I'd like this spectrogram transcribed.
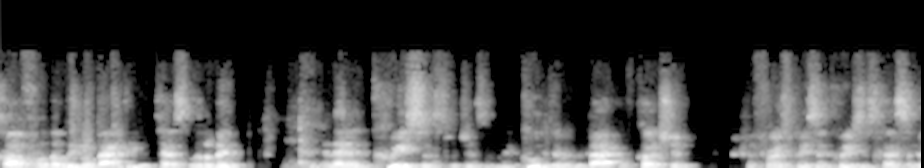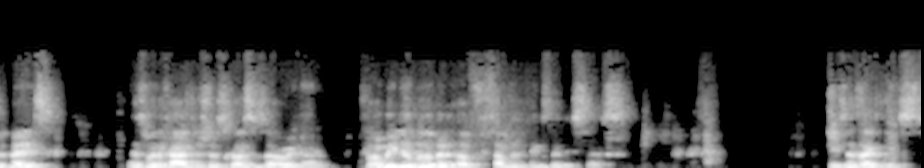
Chaf, although we go back to the test a little bit, and then increases, which is in the Kutim in the back of Kutchim. The first piece increases Chesed the base. That's where the Chazon Ish discusses already done. So I'll read a little bit of some of the things that he says. He says like this.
